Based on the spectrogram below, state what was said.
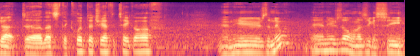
Got, uh, that's the clip that you have to take off. And here's the new one. And here's the old one. As you can see,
